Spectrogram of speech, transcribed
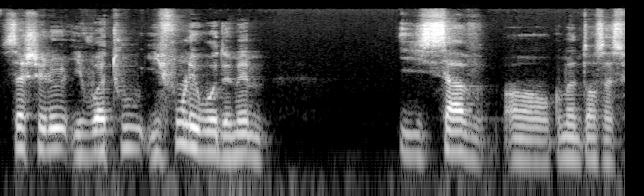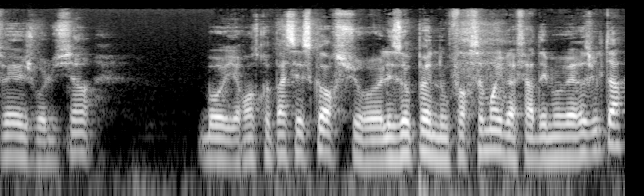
Sachez-le, ils voient tout, ils font les WOD eux-mêmes. Ils savent en combien de temps ça se fait. Je vois Lucien, bon, il rentre pas ses scores sur euh, les Open, donc forcément, il va faire des mauvais résultats.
